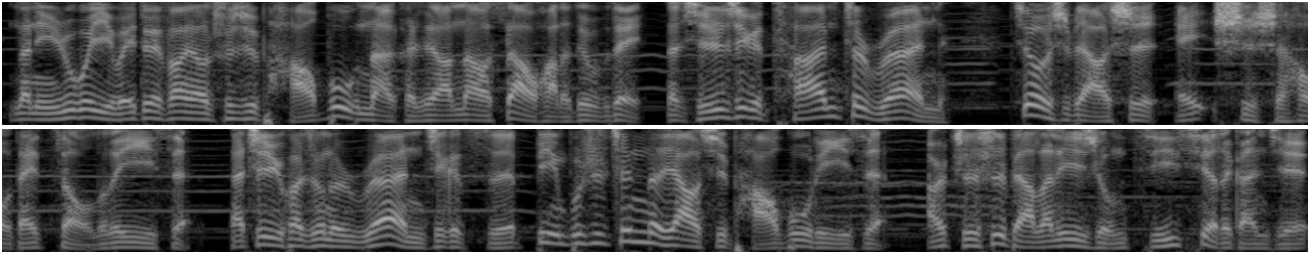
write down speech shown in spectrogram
那你如果以为对方要出去跑步，那可就要闹笑话了，对不对？那其实这个 time to run 就是表示哎是时候得走了的意思。那这句话中的 run 这个词，并不是真的要去跑步的意思，而只是表达了一种急切的感觉。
